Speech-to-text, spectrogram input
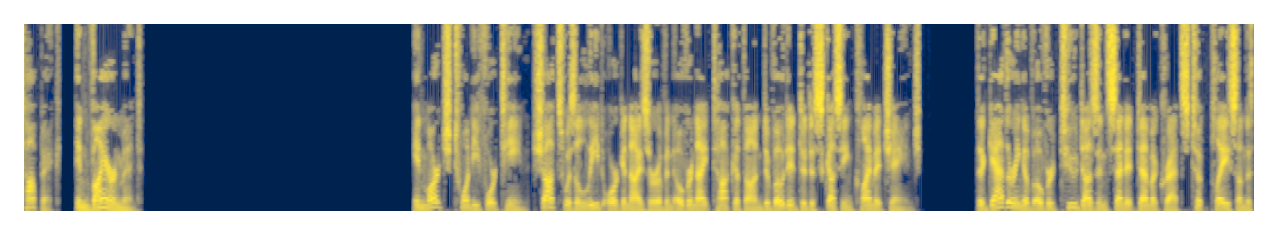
Topic: Environment In March 2014, Schatz was a lead organizer of an overnight talkathon devoted to discussing climate change. The gathering of over two dozen Senate Democrats took place on the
